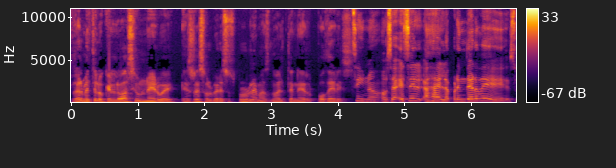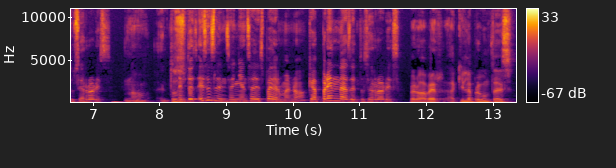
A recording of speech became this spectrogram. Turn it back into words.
Realmente lo que lo hace un héroe es resolver esos problemas, no el tener poderes. Sí, ¿no? O sea, es el, ajá, el aprender de sus errores. ¿No? Entonces, Entonces, esa es la enseñanza de Spider-Man, ¿no? Que aprendas de tus errores. pero a ver, aquí la pregunta es,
